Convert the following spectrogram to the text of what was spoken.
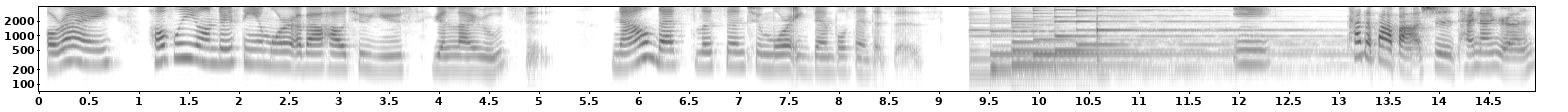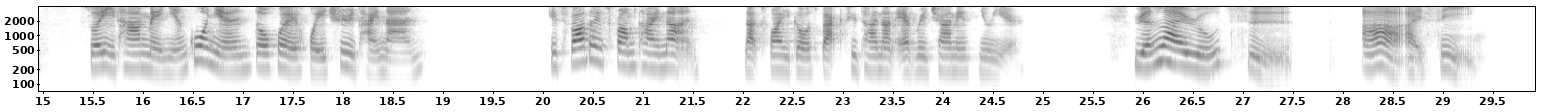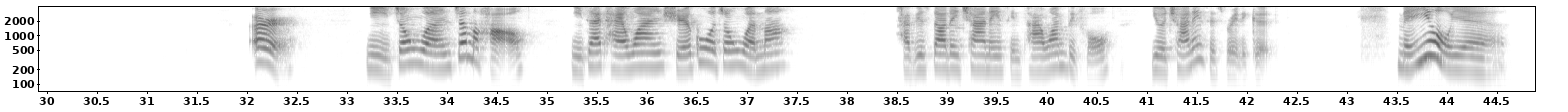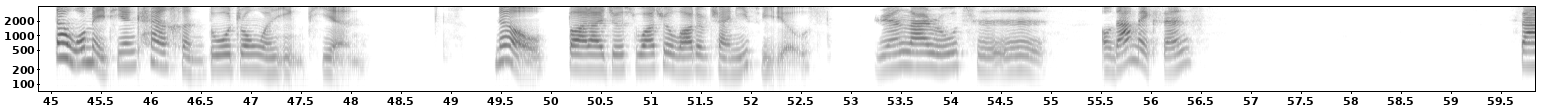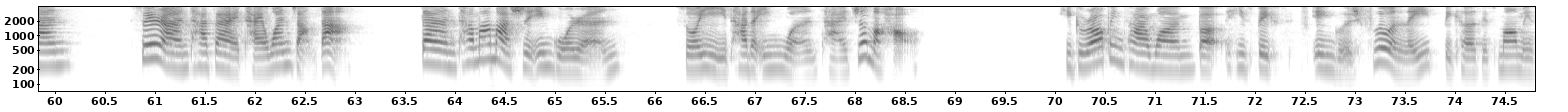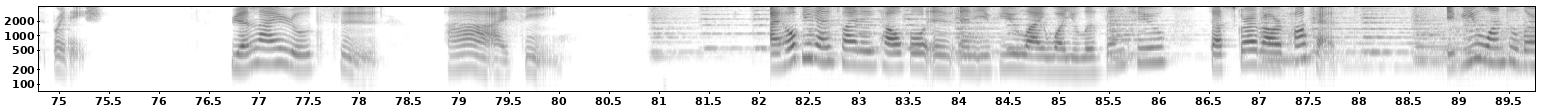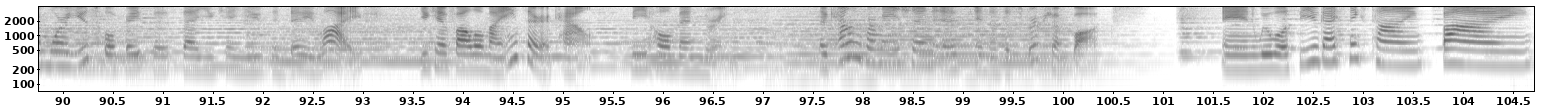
All right, hopefully you understand more about how to use 原来如此。Now let's listen to more example sentences. 他的爸爸是台南人，所以他每年过年都会回去台南。His father is from Tainan. That's why he goes back to Tainan every Chinese New Year. 原来如此啊，I see. 二，你中文这么好，你在台湾学过中文吗？Have you studied Chinese in Taiwan before? Your Chinese is really good. 没有耶，但我每天看很多中文影片。No, but I just watch a lot of Chinese videos. 原来如此。Oh, that makes sense. 三，虽然他在台湾长大，但他妈妈是英国人，所以他的英文才这么好。He grew up in Taiwan, but he speaks English fluently because his mom is British. 原来如此. Ah, I see. I hope you guys find this helpful if, and if you like what you listen to, subscribe our podcast. If you want to learn more useful phrases that you can use in daily life, you can follow my Instagram account, Liho Mandarin. The account information is in the description box. And we will see you guys next time. Bye!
